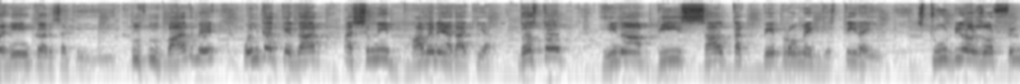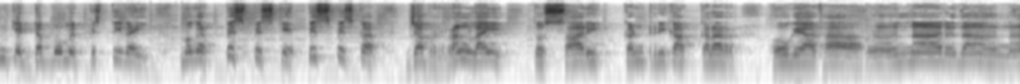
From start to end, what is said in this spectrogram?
नहीं कर सकी। बाद में उनका किरदार अश्विनी भावे ने अदा किया। दोस्तों, हीना 20 साल तक पेपरों में घिसती रही, स्टूडियोज और फ़िल्म के डब्बों में पिसती रही मगर पिस पिस के पिस पिस कर जब रंग लाई तो सारी कंट्री का कलर हो गया था। नारदाना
